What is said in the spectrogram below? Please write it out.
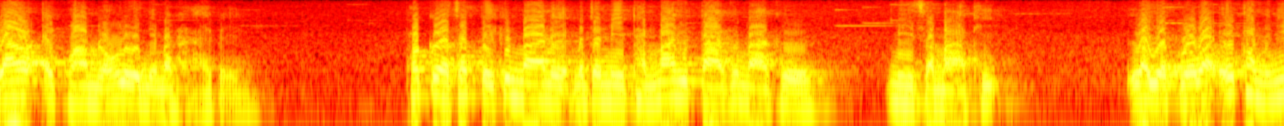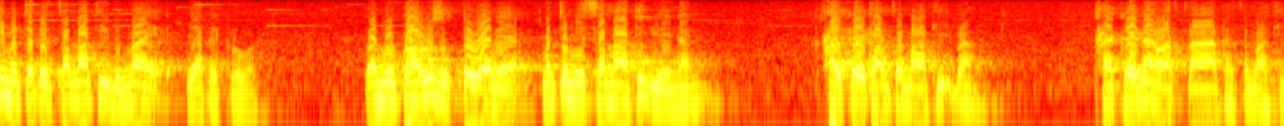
แล้วไอ้ความหลงลืมนี่มันหายไปเองพอเกิดสติขึ้นมาเนี่ยมันจะมีธรรมะที่ตาขึ้นมาคือ มีสมาธิ เราอย่ากลัวว่าเอ๊ะทำอย่างนี้มันจะเป็นสมาธิหรือไม่ อย่าไปกลัว เรามีความรู้สึกตัวเนี่ย มันจะมีสมาธิอยู่ในนั้น ใครเคยทำสมาธิบ้าง ใครเคยนั่งหลับตาทำสมาธิ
